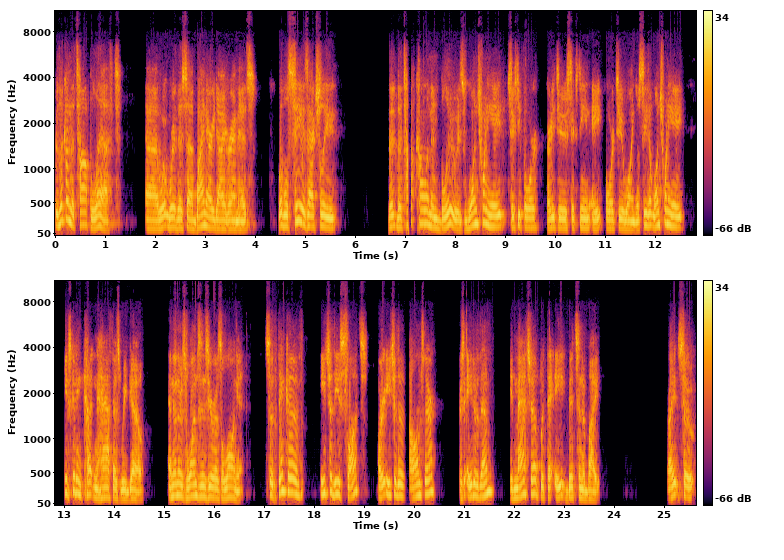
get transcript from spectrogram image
we look on the top left, uh, where, this uh, binary diagram is, what we'll see is actually the, the top column in blue is 128, 64, 32, 16, 8, 4, 2, 1. You'll see that 128 keeps getting cut in half as we go. And then there's ones and zeros along it. So think of each of these slots or each of the columns there. There's eight of them. It match up with the eight bits in a byte. Right. So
